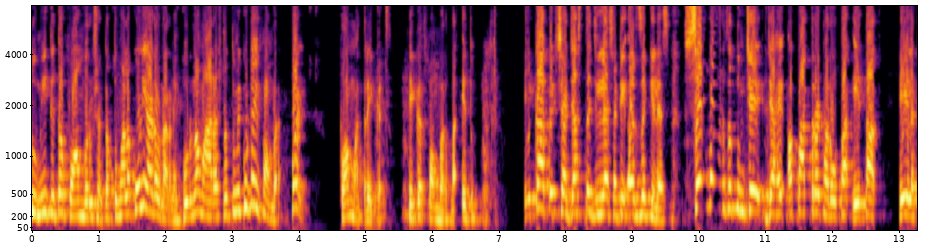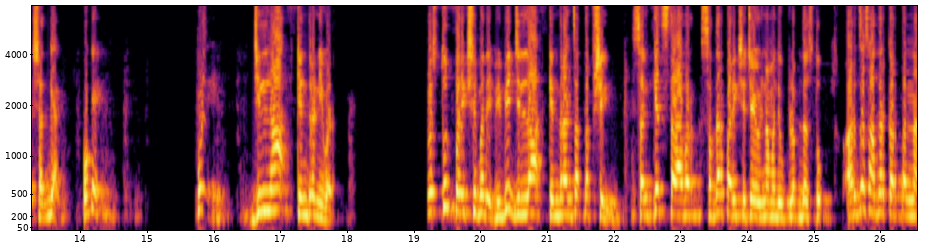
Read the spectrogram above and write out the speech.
तुम्ही तिथं फॉर्म भरू शकता. तुम्हाला कोणी अडवणार नाही. पूर्ण महाराष्ट्रात तुम्ही कुठेही फॉर्म भरा. पण फॉर्म मात्र एकच एकच फॉर्म भरता येतो. एकापेक्षा जास्त जिल्ह्यासाठी अर्ज केल्यास सर्व अर्ज तुमचे जे आहे अपात्र ठरवता येतात हे लक्षात घ्या. ओके? पुढे जिल्हा केंद्र निवड. प्रस्तुत परीक्षेमध्ये विविध जिल्हा केंद्रांचा तपशील संकेतस्थळावर सदर परीक्षेच्या योजनामध्ये उपलब्ध असतो. अर्ज सादर करताना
